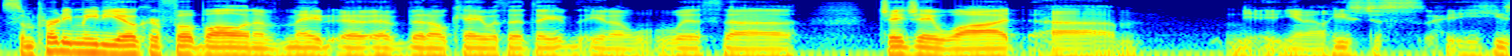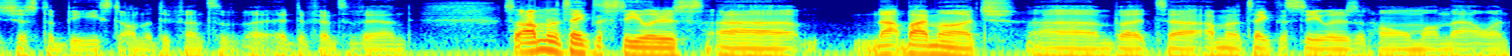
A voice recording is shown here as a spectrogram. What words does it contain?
some pretty mediocre football and have made uh, have been okay with it. They, you know, with uh, J.J. Watt, um, y- you know, he's just he's just a beast on the defensive uh, defensive end. So I'm going to take the Steelers, uh, not by much, uh, but uh, I'm going to take the Steelers at home on that one.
